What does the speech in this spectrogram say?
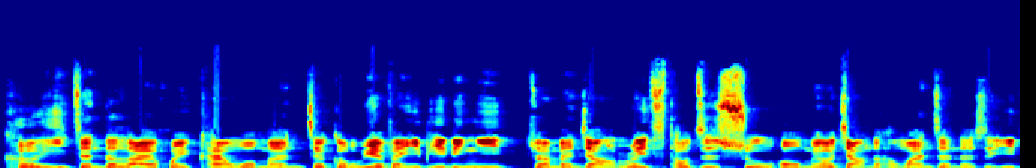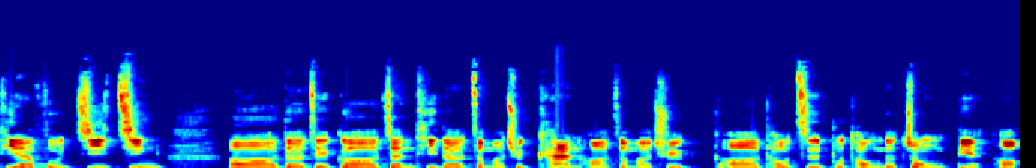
可以真的来回看我们这个五月份 EP 零一专门讲 REITs 投资术哈，我们有讲的很完整的是 ETF 基金。呃的这个整体的怎么去看哈？怎么去呃投资不同的重点哈？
